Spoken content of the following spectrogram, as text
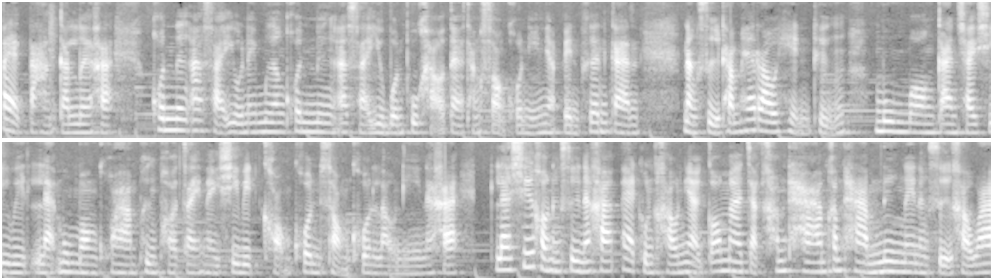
แตกต่างกันเลยค่ะ คนนึงอาศัยอยู่ในเมืองคนนึงอาศัยอยู่บนภูเขาแต่ทั้งสองคนนี้เนี่ยเป็นเพื่อนกัน หนังสือทำให้เราเห็นถึงมุมมองการใช้ชีวิต และมุมมองความพึงพอใจในชีวิตของคนสองคนเหล่านี้นะคะและชื่อของหนังสือนะคะ 8ขุนเขาเนี่ยก็มาจากคำถามคำถามหนึ่งในหนังสือค่ะว่า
